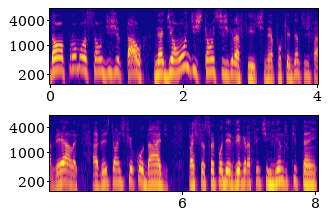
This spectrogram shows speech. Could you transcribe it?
dar uma promoção digital, né? De onde estão esses grafites. Grafite, né? Porque dentro de favelas, às vezes tem uma dificuldade para as pessoas poderem ver grafites lindos que tem.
